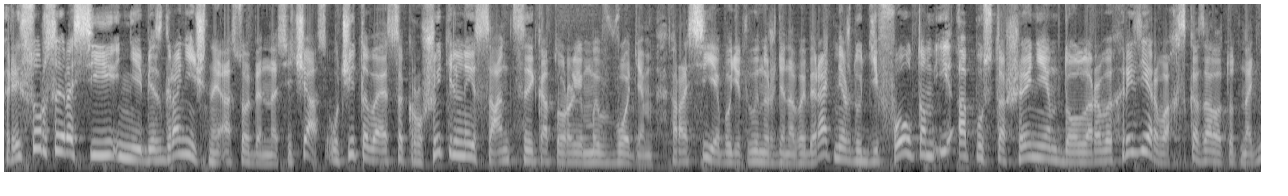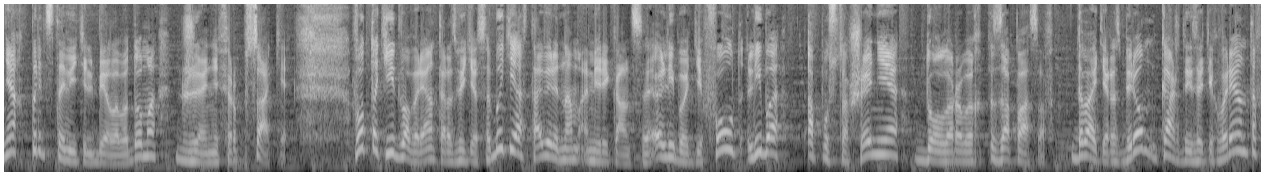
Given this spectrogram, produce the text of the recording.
Ресурсы России не безграничны, особенно сейчас, учитывая сокрушительные санкции, которые мы вводим. Россия будет вынуждена выбирать между дефолтом и опустошением долларовых резервов, сказала тут на днях представитель Белого дома Дженнифер Псаки. Вот такие два варианта развития событий оставили нам американцы. Либо дефолт, либо опустошение долларовых запасов. Давайте разберем каждый из этих вариантов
